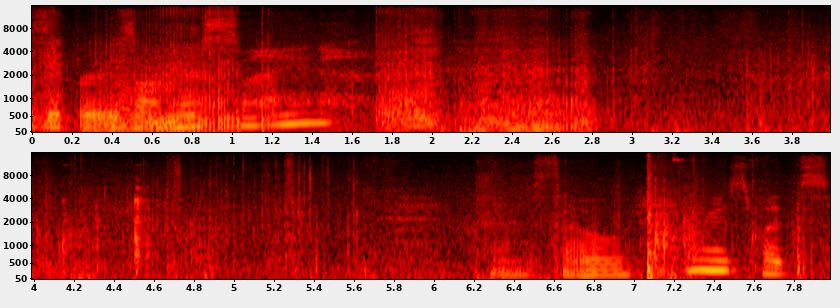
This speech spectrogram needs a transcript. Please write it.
The zipper is on this side. And so here's what's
